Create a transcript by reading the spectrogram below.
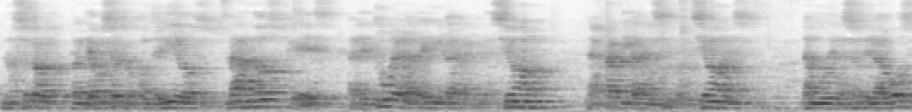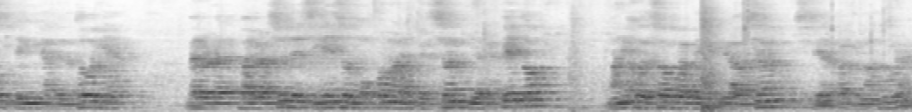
Nosotros planteamos ciertos contenidos blandos, que es la lectura, la técnica de respiración, las prácticas de las intonaciones, la moderación de la voz y técnicas de oratoria, valoración del silencio como forma de expresión y de respeto, manejo de software de grabación, sería la parte más dura,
